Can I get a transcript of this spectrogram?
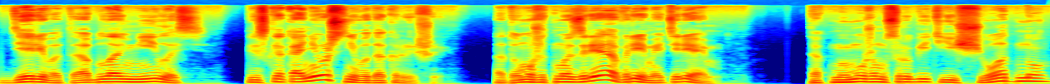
«Дерево-то обломилось. Ты скаканешь с него до крыши? А то, может, мы зря время теряем». «Так мы можем срубить еще одно?»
